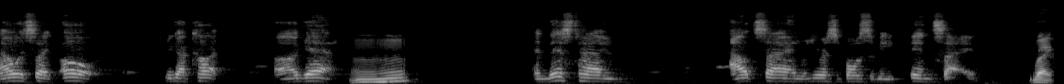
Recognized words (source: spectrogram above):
Now it's like, oh, you got caught again, Mm-hmm. and this time outside when you were supposed to be inside. Right.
